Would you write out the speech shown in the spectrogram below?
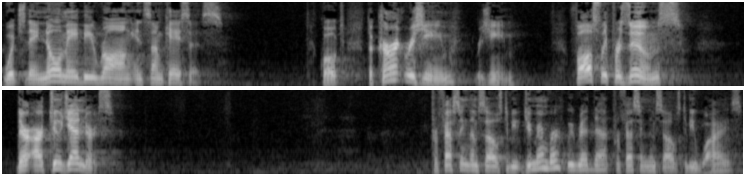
which they know may be wrong in some cases. Quote, the current regime, regime, falsely presumes there are two genders. Professing themselves to be, do you remember we read that? Professing themselves to be wise?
